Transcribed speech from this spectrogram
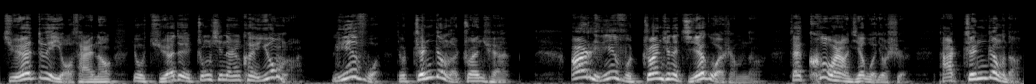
绝对有才能又绝对忠心的人可以用了。李林甫就真正的专权，而李林甫专权的结果是什么呢？在客观上，结果就是他真正的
